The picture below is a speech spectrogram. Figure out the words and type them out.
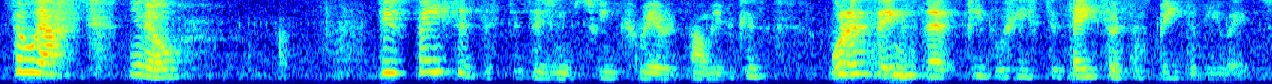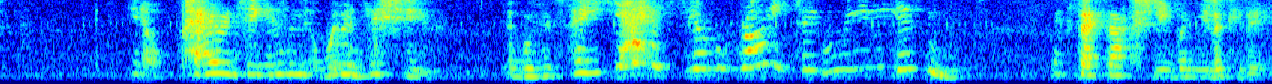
So we asked, you know, who faces this decision between career and family? Because one of the things that people used to say to us as BWAs, you know, parenting isn't a women's issue. And we would say, yes, you're right, it really isn't. Except actually, when you look at it,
